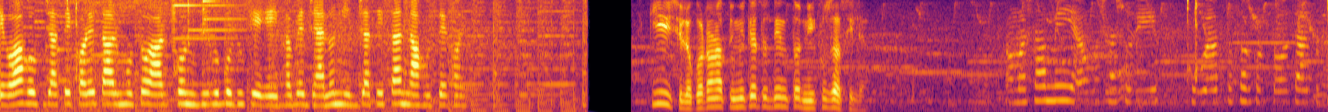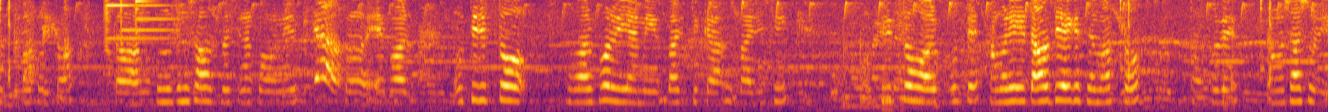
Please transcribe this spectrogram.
দেওয়া হোক যাতে করে তার মতো আর কোন গৃহবধূকে এইভাবে যেন নির্যাতিতা না হতে হয়। কি হয়েছিল? ঘটনা তুমি তো এতদিন তো নিখোঁজ আছিলে। আমার স্বামী আমার শাশুড়ি খুব অত্যাচার করতো চার বছর ধরে করতো। তো আমি কোনোদিনও সাহস পাইছি না কোনের তো এবার অতিরিক্ত হওয়ার পরেই আমি বাড়ি থেকে বাড়িছি অতিরিক্ত হওয়ার বলতে আমার এই দাও দিয়ে গেছে মাত্র। তারপরে আমার শাশুড়ি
